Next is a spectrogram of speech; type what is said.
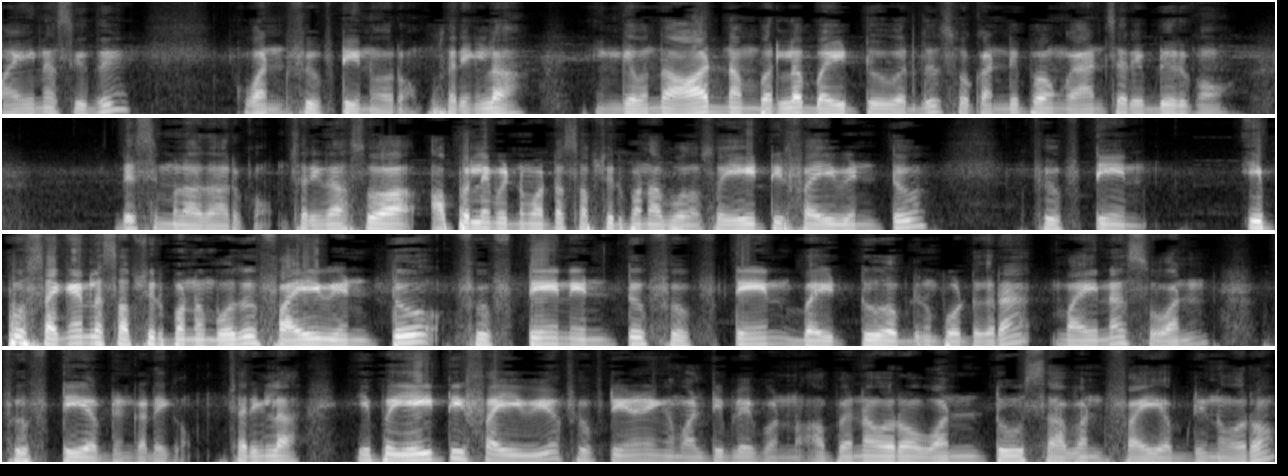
மைனஸ் இது ஒன் ஃபிஃப்டீன் வரும். சரிங்களா? இங்கே வந்து ஆட் நம்பரில் பை டூ வருது. ஸோ கண்டிப்பாக உங்கள் ஆன்சர் எப்படி இருக்கும்? டெசிமலாக தான் இருக்கும். சரிங்களா? ஸோ அப்பர் லிமிட் மட்டும் சப்ஸ்டியூட் பண்ணால் போதும். So eighty five into fifteen இப்போ செகண்டில் சப்ஸ்டியூட் பண்ணும்போது five into fifteen into fifteen by two அப்படின்னு போட்டுக்கிறேன். மைனஸ் ஒன் ஃபிஃப்டி அப்படின்னு கிடைக்கும். சரிங்களா? இப்போ எயிட்டி ஃபைவையும் ஃபிஃப்டீனும் நீங்கள் மல்டிப்ளை பண்ணணும். அப்போ என்ன வரும்? ஒன் டூ செவன் ஃபைவ் அப்படின்னு வரும்.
